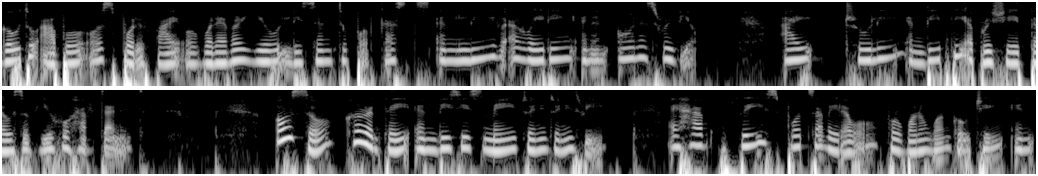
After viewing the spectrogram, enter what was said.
go to Apple or Spotify or wherever you listen to podcasts and leave a rating and an honest review. I truly and deeply appreciate those of you who have done it. Also, currently, and this is May 2023, I have three spots available for one on one coaching, and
